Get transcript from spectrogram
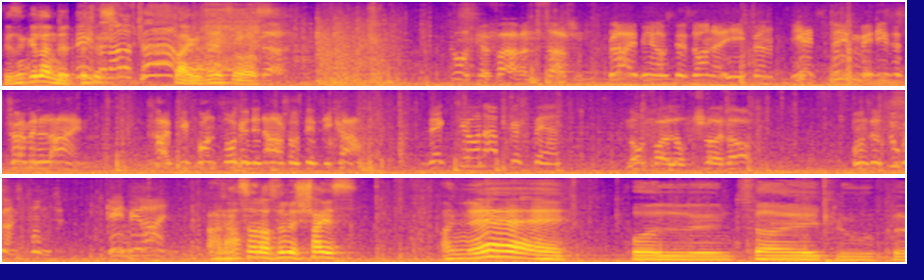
Wir sind gelandet. Bitte Ethan, alles klar? steigen Sie jetzt aus. Gut gefahren, Sergeant. Bleib mir aus der Sonne, Ethan. Jetzt nehmen wir dieses Terminal ein. Treib die Front zurück in den Arsch, aus dem sie kam. Sektion abgesperrt. Notfallluftschleuse auf. Unser Zugangspunkt. Gehen wir rein. Ah, da hast du auch noch so eine Scheiß... Oh nee, ey. Voll in Zeitlupe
